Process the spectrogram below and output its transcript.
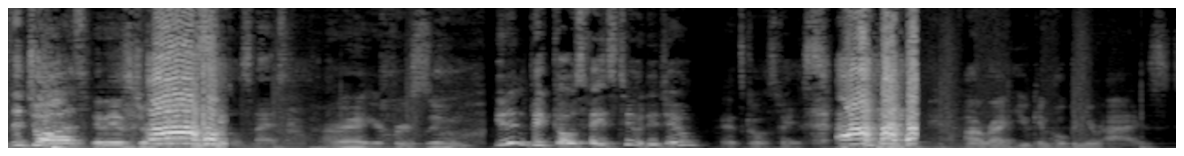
Is it Jaws? It is Jaws. Ah! That's nice. All right, your first zoom. You didn't pick Ghostface too, did you? It's Ghostface. Ah! All right, you can open your eyes.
